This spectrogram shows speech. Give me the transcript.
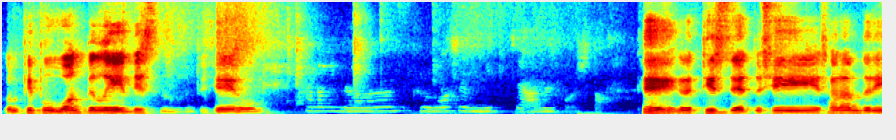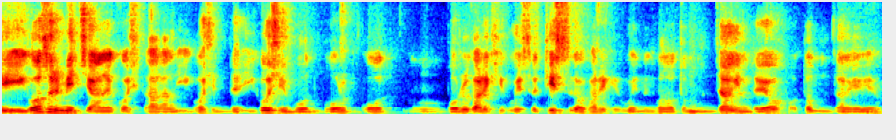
그럼 people won't believe this는 무슨 뜻이에요? 사람들은 그것을 믿지 않을 것이다. 오케이. 그 this의 뜻이 사람들이 이것을 믿지 않을 것이다라는 이것인데 이것이 뭐, 뭘, 뭐, 뭐, 뭐를 가리키고 있어? this가 가리키고 있는 건 어떤 문장인데요? 어떤 문장이에요?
